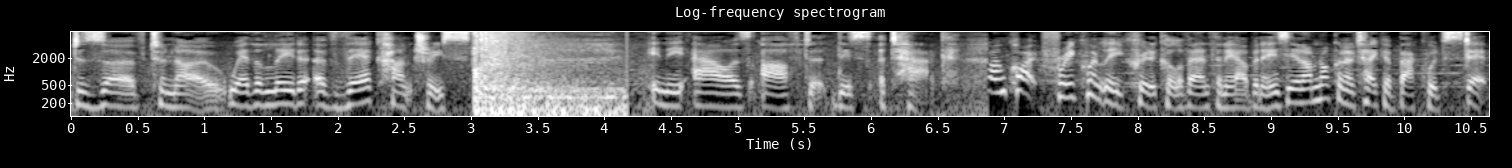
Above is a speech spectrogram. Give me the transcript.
deserve to know where the leader of their country stood in the hours after this attack. I'm quite frequently critical of Anthony Albanese, and I'm not going to take a backward step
